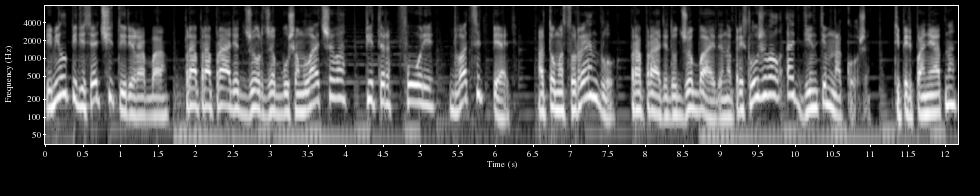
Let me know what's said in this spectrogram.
имел 54 раба. Прапрапрадед Джорджа Буша-младшего, Питер Фори, 25. А Томасу Рэндлу, прапрадеду Джо Байдена, прислуживал один темнокожий. Теперь понятно,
